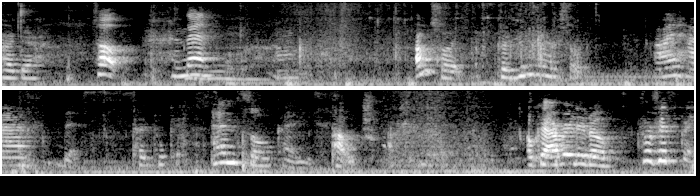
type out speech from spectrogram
Right there. So, and then I'm gonna show it. Because you know how to show it. I have this Pencil case. pencil case Pouch. Okay, I rated a. for fifth grade.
